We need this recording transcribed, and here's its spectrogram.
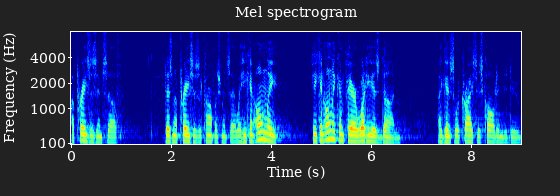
appraises himself. He doesn't appraise his accomplishments that way. He can only, he can only compare what he has done against what Christ has called him to do.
